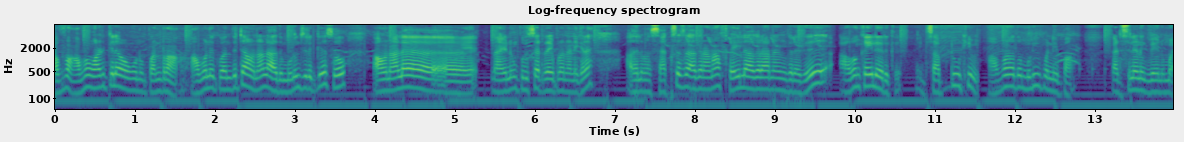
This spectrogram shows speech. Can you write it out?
அவன் அவன் வாழ்க்கையில் அவன் ஒன்று பண்ணுறான் அவனுக்கு வந்துட்டு அவனால் அது முடிஞ்சிருக்கு. ஸோ அவனால் நான் இன்னும் புதுசாக ட்ரை பண்ண நினைக்கிறேன். அதில் அவன் சக்ஸஸ் ஆகிறானா ஃபெயில் ஆகிறானாங்கிறது அவன் கையில் இருக்குது இட்ஸ் அப் டு ஹிம் அவன் அதை முடிவு பண்ணிப்பான். கடைசியில் எனக்கு வேணுமா?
